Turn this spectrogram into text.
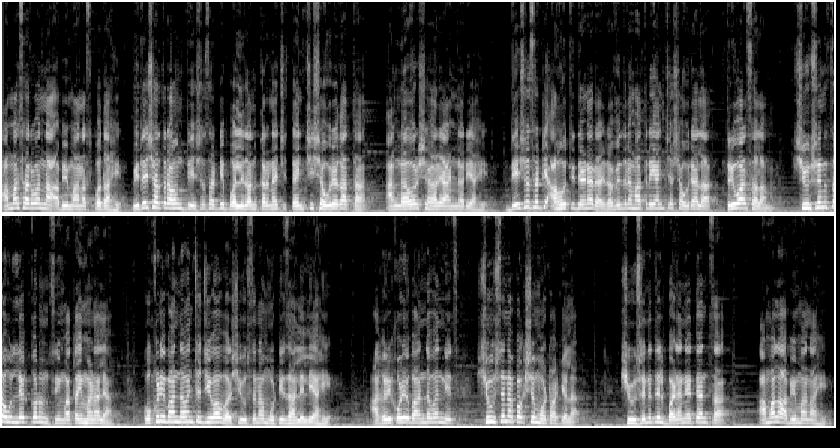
आम्हा सर्वांना अभिमानास्पद आहे. विदेशात राहून देशासाठी बलिदान करण्याची त्यांची शौर्यगाथा अंगावर शहरे आणणारी आहे. देशासाठी आहुती देणाऱ्या रवींद्र म्हात्रे यांच्या शौर्याला त्रिवार सलाम. शिवसेनेचा उल्लेख करून सीमाताई म्हणाल्या कोकणी बांधवांच्या जीवावर शिवसेना मोठी झालेली आहे. आगरी कोळी बांधवांनीच शिवसेना पक्ष मोठा केला. शिवसेनेतील बड्या नेत्यांचा आम्हाला अभिमान आहे.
